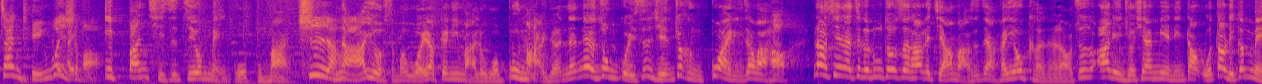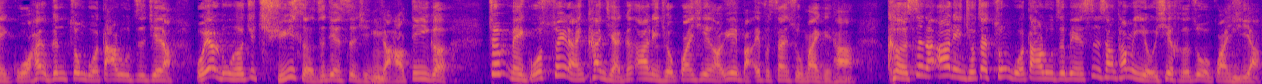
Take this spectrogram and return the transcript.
暂停，为什么？一般其实只有美国不卖，是啊，哪有什么我要跟你买了我不买的？那那这种鬼事情就很怪，你知道吗？好。那现在这个路透社他的讲法是这样，很有可能哦，就是说阿联酋现在面临到我到底跟美国还有跟中国大陆之间啊，我要如何去取舍这件事情？你知道？好，第一个，就美国虽然看起来跟阿联酋关系很好，愿意把 F 三十五卖给他，可是呢，阿联酋在中国大陆这边，事实上他们有一些合作的关系啊。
